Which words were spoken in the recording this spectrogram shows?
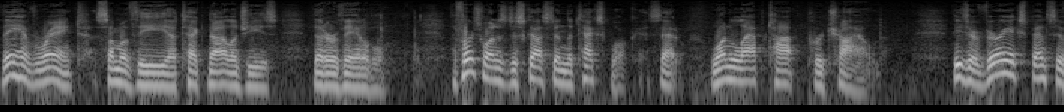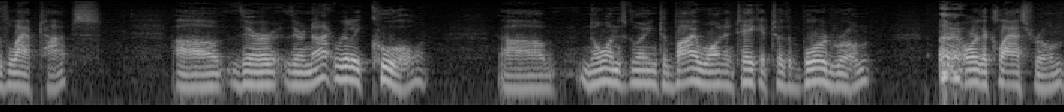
They have ranked some of the uh, technologies that are available. The first one is discussed in the textbook. It's that one laptop per child. These are very expensive laptops. Uh, they're, they're not really cool. Um, no one's going to buy one and take it to the boardroom or the classroom.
